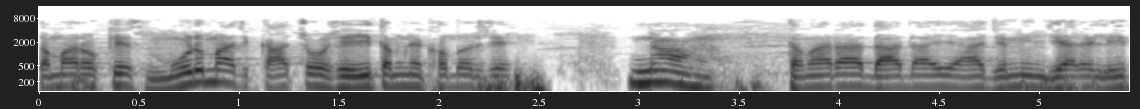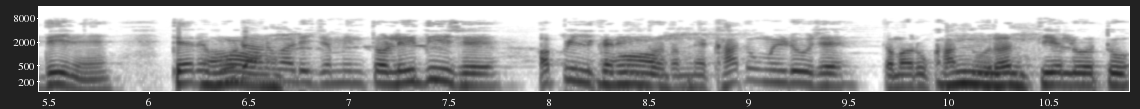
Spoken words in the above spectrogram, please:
તમારો કેસ મૂળમાં જ કાચો છે એ તમને ખબર છે? ના. તમારા દાદાએ આ જમીન જ્યારે લીધી ને ત્યારે. બુડાણવાળી જમીન તો લીધી છે. અપીલ કરી તો તમને ખાતું મળ્યું છે. તમારું ખાતું રદ થયેલું હતું.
